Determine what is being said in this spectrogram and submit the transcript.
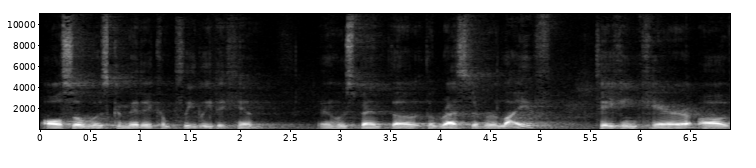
also was committed completely to him, and who spent the, the rest of her life taking care of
